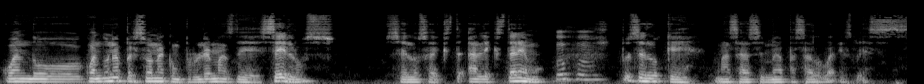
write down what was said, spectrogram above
cuando, cuando una persona con problemas de celos, celos ext- al extremo, pues es lo que más hace, me ha pasado varias veces.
